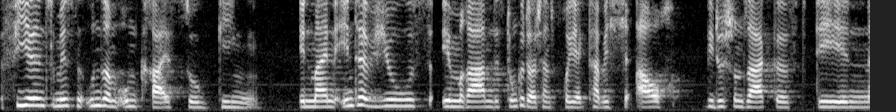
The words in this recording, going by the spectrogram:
vielen, zumindest in unserem Umkreis, so ging. In meinen Interviews im Rahmen des Dunkeldeutschlands-Projekts habe ich auch, wie du schon sagtest, den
